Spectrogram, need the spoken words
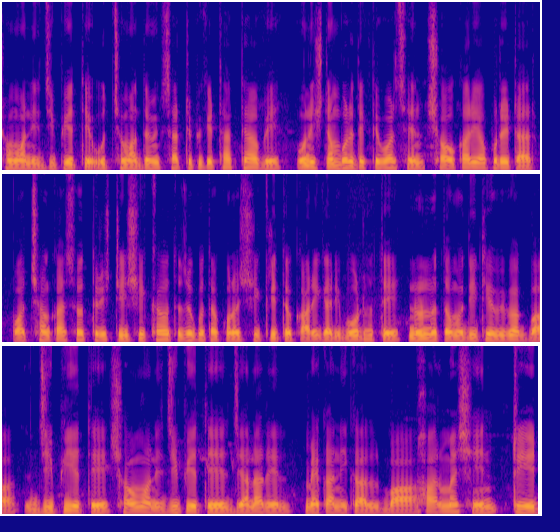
সমানের জিপিএতে উচ্চ মাধ্যমিক সার্টিফিকেট থাকতে হবে। উনিশ নম্বরে দেখতে পাচ্ছেন, সহকারী অপারেটর পদ সংখ্যা ছত্রিশটি, শিক্ষাগত যোগ্যতা কোনো স্বীকৃত কারিগরি বোর্ড হতে ন্যূনতম দ্বিতীয় বিভাগ বা জিপিএতে সমমানের জিপিএতে জেনারেল, মেকানিক্যাল বা ফার্মাসিন ট্রেড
